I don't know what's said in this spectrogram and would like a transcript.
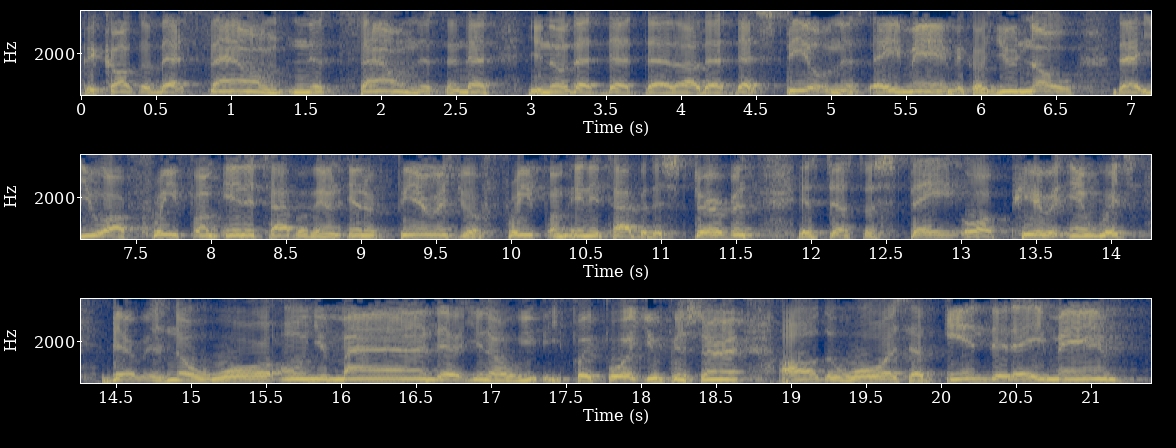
Because of that soundness, soundness and that, you know, that, that, that, uh, that, that stillness. Amen. Because you know that you are free from any type of interference. You're free from any type of disturbance. It's just a state or a period in which there is no war on your mind. There, you know, for, for you concerned, all the wars have ended. Amen.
